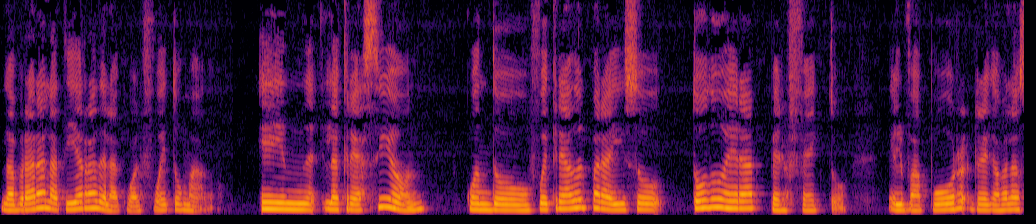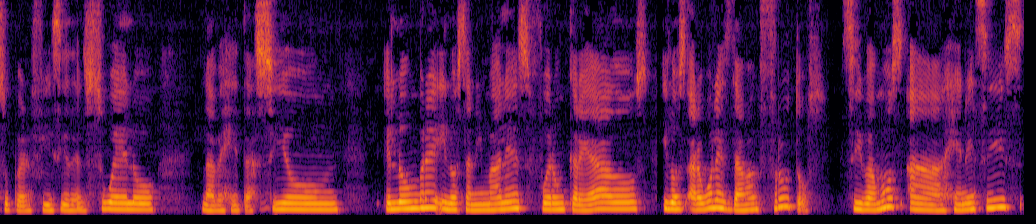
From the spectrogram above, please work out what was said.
labrara la tierra de la cual fue tomado. En la creación, cuando fue creado el paraíso, todo era perfecto. El vapor regaba la superficie del suelo, la vegetación, el hombre y los animales fueron creados y los árboles daban frutos. Si vamos a Génesis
